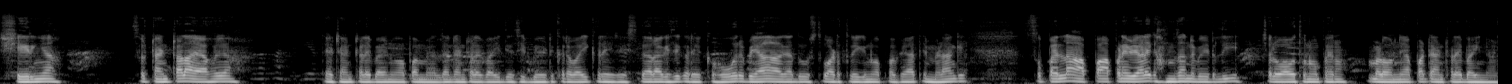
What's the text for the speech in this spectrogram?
ਸ਼ੇਰੀਆਂ। ਸੋ ਟੈਂਟ ਵਾਲਾ ਆਇਆ ਹੋਇਆ। ਤੇ ਟੈਂਟ ਵਾਲੇ ਬਾਈ ਨੂੰ ਆਪਾਂ ਮਿਲਦੇ ਹਾਂ। ਟੈਂਟ ਵਾਲੇ ਬਾਈ ਦੀ ਅਸੀਂ ਵੇਟ ਕਰਵਾਈ ਘਰੇ ਰਿਸ਼ਤੇਦਾਰ ਆ ਗਏ ਸੀ ਘਰੇ ਇੱਕ ਹੋਰ ਵਿਆਹ ਆ ਗਿਆ ਦੋਸਤੋ 8 ਤਰੀਕ ਨੂੰ ਆਪਾਂ ਵਿਆਹ ਤੇ ਮਿਲਾਂਗੇ। ਸੋ ਪਹਿਲਾਂ ਆਪਾਂ ਆਪਣੇ ਵਿਆਹ ਵਾਲੇ ਕੰਮ ਦਾ ਨਿਬੇੜ ਲਈਏ। ਚਲੋ ਆਓ ਤੁਹਾਨੂੰ ਪਹਿਲਾਂ ਮਿਲਾਉਂਦੇ ਆਪਾਂ ਟੈਂਟ ਵਾਲੇ ਬਾਈ ਨਾਲ।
